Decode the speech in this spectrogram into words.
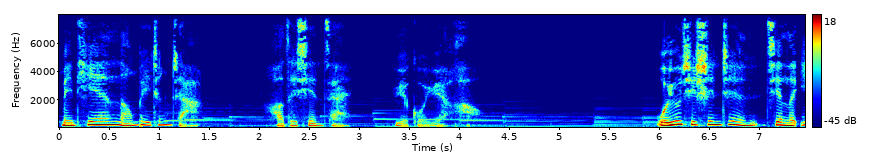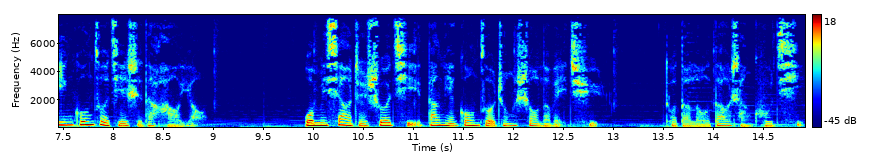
每天狼狈挣扎。好在现在越过越好。我又去深圳见了因工作结识的好友，我们笑着说起当年工作中受了委屈，躲到楼道上哭泣。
